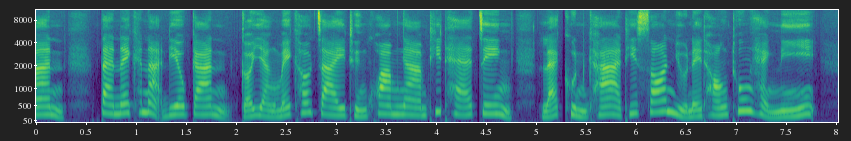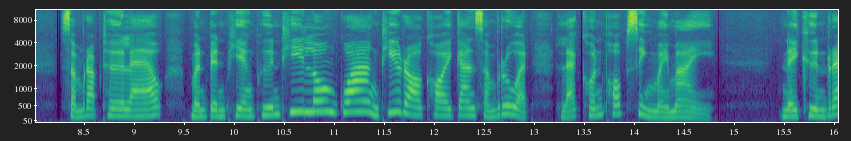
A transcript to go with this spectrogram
มัน แต่ในขณะเดียวกันก็ยังไม่เข้าใจถึงความงามที่แท้จริง และคุณค่าที่ซ่อนอยู่ในท้องทุ่งแห่งนี้สำหรับเธอแล้ว มันเป็นเพียงพื้นที่โล่งกว้างที่รอคอยการสำรวจ และค้นพบสิ่งใหม่ ๆ ในคืนแร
